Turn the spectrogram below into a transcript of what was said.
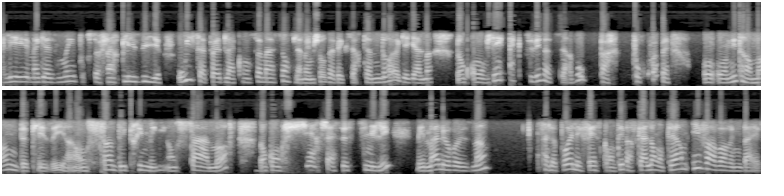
aller magasiner pour se faire plaisir. Oui, ça peut être de la consommation. C'est la même chose avec certaines drogues également. Donc, on vient activer notre cerveau par pourquoi? Ben, on, est en manque de plaisir. Hein. On se sent déprimé, on se sent amorphe. Donc, on cherche à se stimuler, mais malheureusement, ça n'a pas l'effet escompté parce qu'à long terme, il va avoir une baisse.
